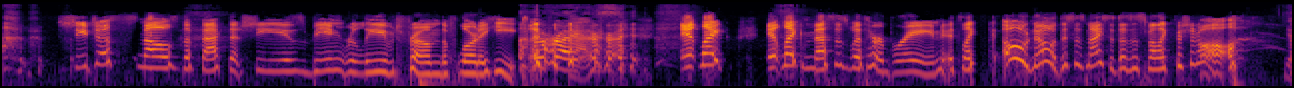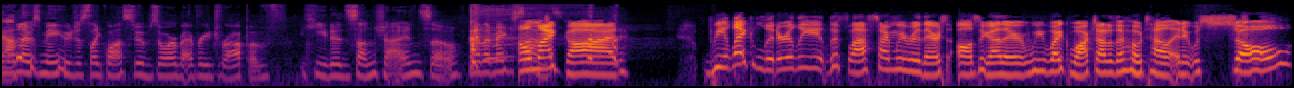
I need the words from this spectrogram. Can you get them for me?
She just smells the fact that she is being relieved from the Florida heat. right, right. it like it like messes with her brain. It's like, oh no, this is nice. It doesn't smell like fish at all. Yeah. And then there's me who just like wants to absorb every drop of heated sunshine. So yeah, that makes sense. Oh my god. We like literally this last time we were there all together, we like walked out of the hotel and it was so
